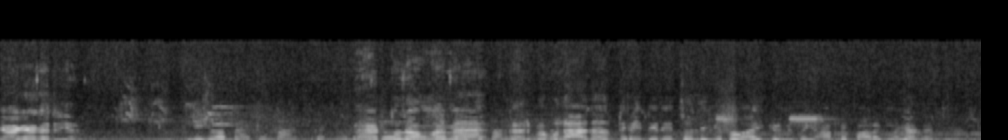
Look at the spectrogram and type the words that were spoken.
यहाँ क्या कर रही है? जीजू आप बैठो बात करनी बैठ तो जाऊँगा मैं। घर पे बुलाया था तो तेरी दीदी चली गई तो आई क्यों नहीं? तो यहाँ पे पार्क में क्या करती है?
